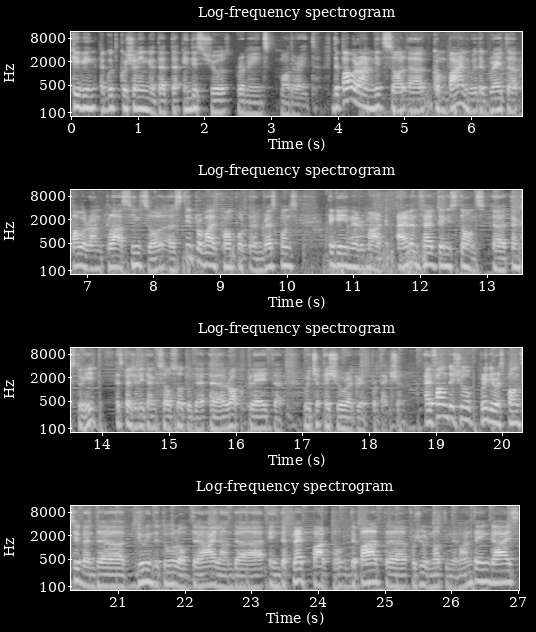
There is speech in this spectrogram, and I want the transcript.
giving a good cushioning that uh, in these shoes remains moderate. The Power Run midsole uh, combined with the great uh, Power Run Plus insole uh, still provides comfort and response Again a remark, I haven't felt any stones uh, thanks to it, especially thanks also to the rock plate which assure a great protection. I found the shoe pretty responsive and uh, during the tour of the island uh, in the flat part of the path, uh, for sure not in the mountain guys,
